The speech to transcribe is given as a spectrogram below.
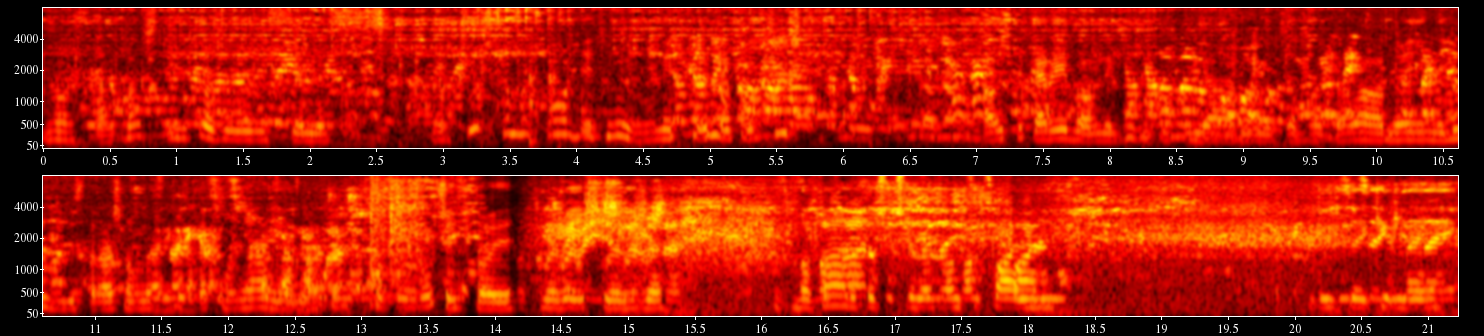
Ну, ось так, бачите, і теж з цими кравчушками ходять, ну, кравчушки. А ось така риба в них дуже популярна, це бакала, ну я її не люблю страшно, вона так воняє, вона грошей стоїть. От ми вийшли вже з базару, тут чоловік вам цукальну. Дивіться, які в неї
